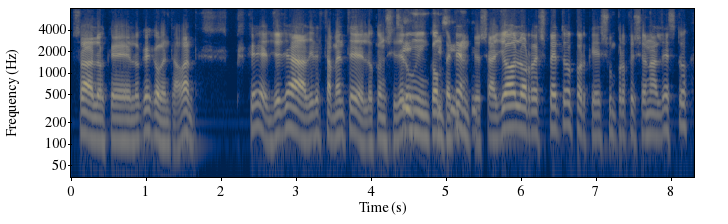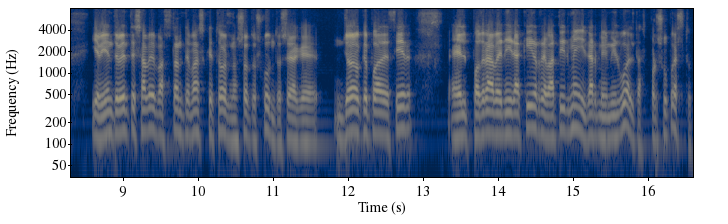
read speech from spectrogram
o sea, lo que, lo que he comentado antes. Es que yo ya directamente lo considero un incompetente. o sea, yo lo respeto porque es un profesional de esto y evidentemente sabe bastante más que todos nosotros juntos. O sea que yo lo que pueda decir, él podrá venir aquí, rebatirme y darme mil vueltas, por supuesto,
